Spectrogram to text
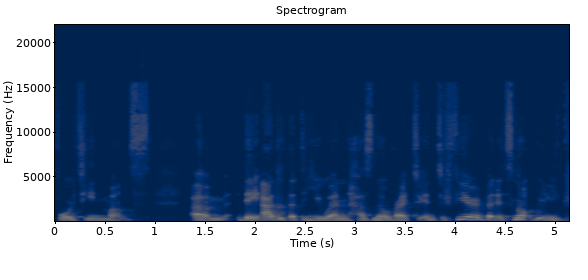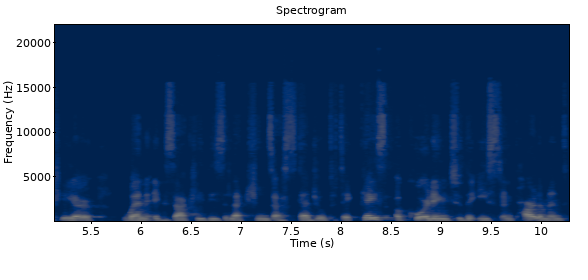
14 months. Um, they added that the UN has no right to interfere, but it's not really clear when exactly these elections are scheduled to take place, according to the Eastern Parliament.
